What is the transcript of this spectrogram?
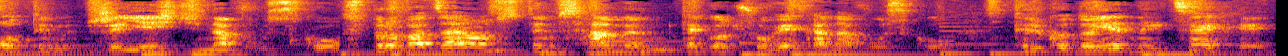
o tym, że jeździ na wózku, sprowadzając tym samym tego człowieka na wózku tylko do jednej cechy.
